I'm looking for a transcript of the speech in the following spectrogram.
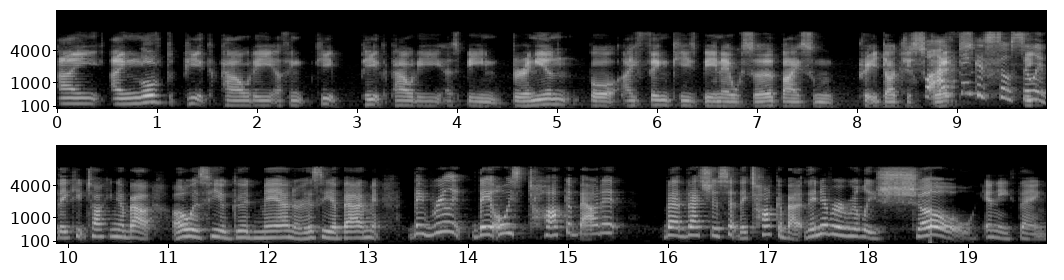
I I loved Peter Capaldi. I think Pe- Peter Capaldi has been brilliant, but I think he's been ill-served by some pretty dodgy scripts. Well, I think it's so silly. They keep talking about, oh, is he a good man or is he a bad man? They really, they always talk about it. That that's just it. They talk about it. They never really show anything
